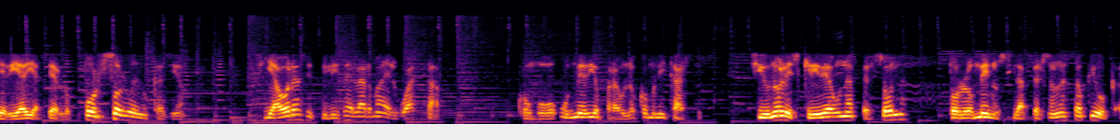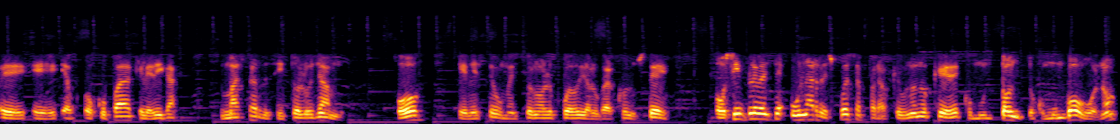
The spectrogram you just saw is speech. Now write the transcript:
debía de hacerlo, por solo educación. Si ahora se utiliza el arma del WhatsApp como un medio para uno comunicarse, si uno le escribe a una persona, por lo menos si la persona está eh, eh, ocupada, que le diga, más tardecito lo llamo, o en este momento no lo puedo dialogar con usted, o simplemente una respuesta para que uno no quede como un tonto, como un bobo, ¿no?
